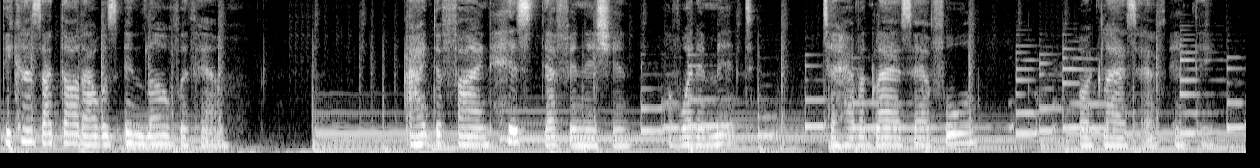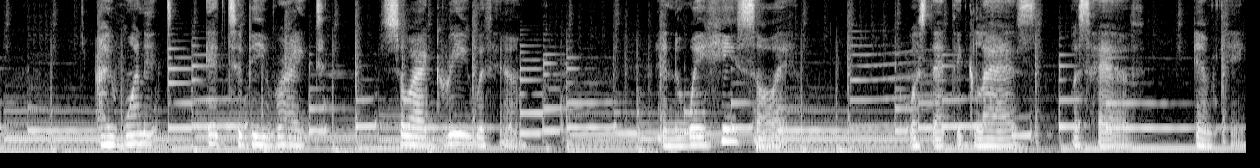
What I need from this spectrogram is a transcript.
Because I thought I was in love with him, I defined his definition of what it meant to have a glass half full or a glass half empty. I wanted it to be right, so I agreed with him. And the way he saw it was that the glass was half empty.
